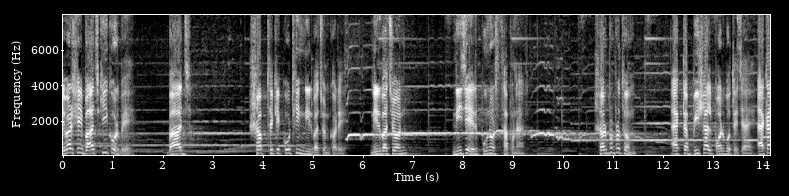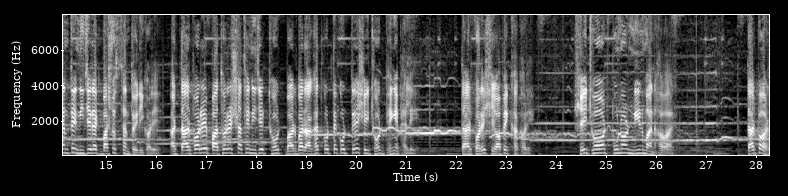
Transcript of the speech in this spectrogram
এবার সেই বাজ কি করবে? বাজ সব থেকে কঠিন নির্বাচন করে। নির্বাচন নিজের পুনর্স্থাপনার। সর্বপ্রথম একটা বিশাল পর্বতে যায়। একান্তে নিজের এক বাসস্থান তৈরি করে। আর তারপরে পাথরের সাথে নিজের ঠোঁট বারবার আঘাত করতে করতে সেই ঠোঁট ভেঙে ফেলে। তারপরে সে অপেক্ষা করে। সেই ঠোঁট পুনর্নির্মাণ হওয়ার। তারপর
